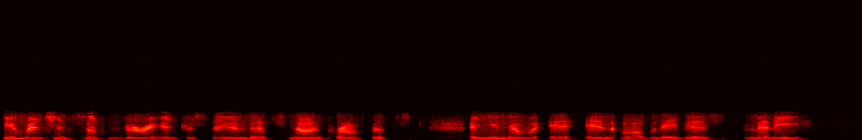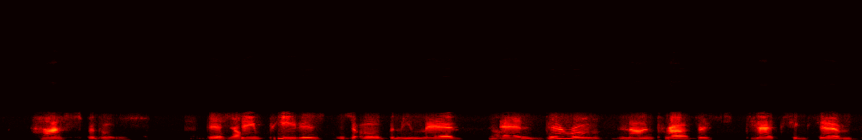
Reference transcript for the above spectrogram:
You mentioned something very interesting, and that's nonprofits. And you know, in, in Albany, there's many hospitals. There's Yep. St. Peter's, there's Albany Med, Yep. and they're all nonprofits, tax exempt.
